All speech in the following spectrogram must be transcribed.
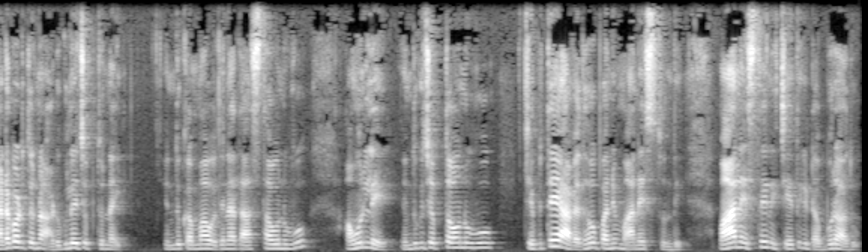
తడబడుతున్న అడుగులే చెప్తున్నాయి. ఎందుకమ్మా వదిన దాస్తావు నువ్వు? అవునులే ఎందుకు చెప్తావు నువ్వు? చెబితే ఆ వెధవ పని మానేస్తుంది. మానేస్తే నీ చేతికి డబ్బు రాదు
